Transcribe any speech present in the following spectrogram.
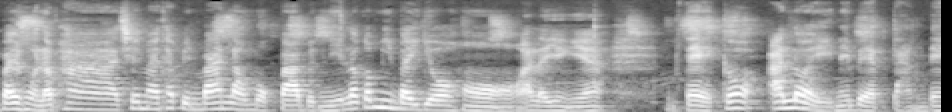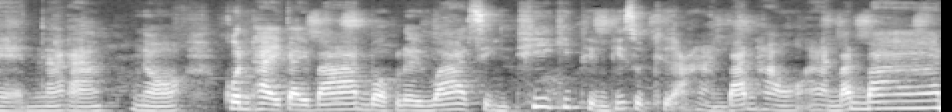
ใบโหระพาใช่ไหมถ้าเป็นบ้านเราหมกปลาแบบนี้ แล้วก็มีใบยอหออะไรอย่างเงี้ย แต่ก็อร่อยในแบบต่างแดนนะคะเนาะคนไทยไกลบ้านบอกเลยว่าสิ่งที่คิดถึงที่สุดคืออาหารบ้านเฮาอาหารบ้าน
